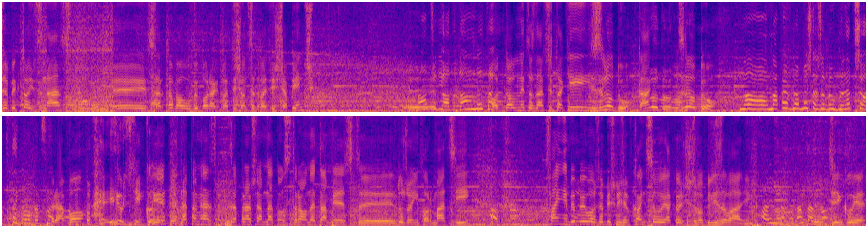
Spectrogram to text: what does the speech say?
żeby ktoś z nas y, startował w wyborach 2025? No, czyli oddolny to jak? Oddolny to znaczy taki z ludu, tak? Z ludu. Z ludu. No, na pewno myślę, że byłby lepszy od tego obecnego. Brawo, już dziękuję. Natomiast zapraszam na tą stronę, tam jest y, dużo informacji. Dobrze, Fajnie by było, żebyśmy się w końcu jakoś zmobilizowali. zajrzymy na pewno. Dziękuję.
